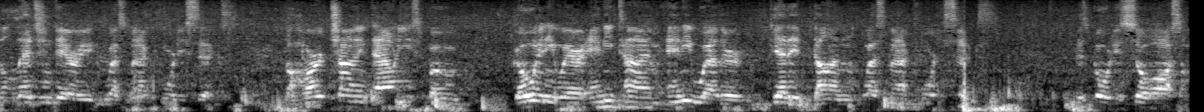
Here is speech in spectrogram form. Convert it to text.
the legendary Wesmac 46, the hard chine down east boat, go anywhere, anytime, any weather, get it done Wesmac 46. This boat is so awesome.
